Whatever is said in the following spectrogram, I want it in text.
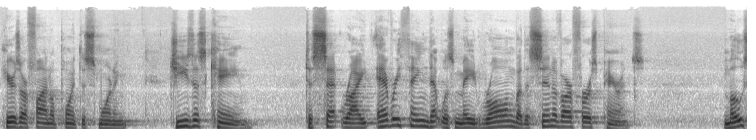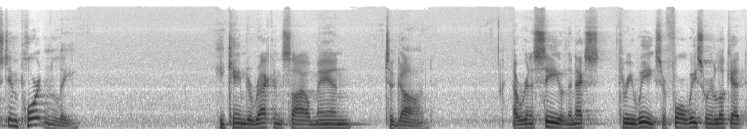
Here's our final point this morning Jesus came to set right everything that was made wrong by the sin of our first parents. Most importantly, he came to reconcile man to God. Now, we're going to see over the next three weeks or four weeks, we're going to look at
